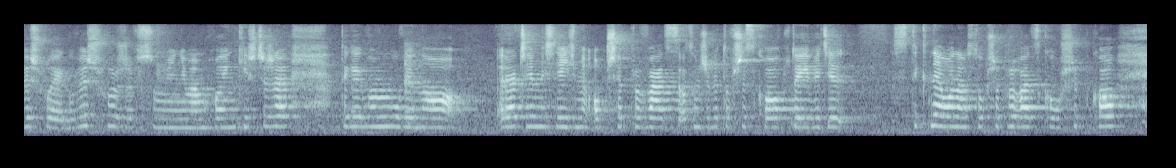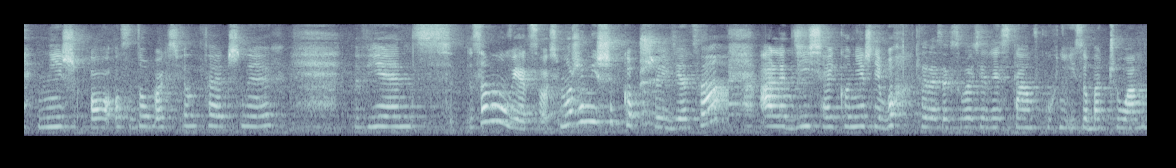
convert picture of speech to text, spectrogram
wyszło jak wyszło, że w sumie nie mam choinki. Szczerze, tak jak wam mówię, no raczej myśleliśmy o przeprowadzce, o tym, żeby to wszystko tutaj, wiecie, styknęło nam z tą przeprowadzką szybko, niż o ozdobach świątecznych. Więc zamówię coś. Może mi szybko przyjdzie, co? Ale dzisiaj koniecznie, bo teraz jak słuchajcie, że stałam w kuchni i zobaczyłam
